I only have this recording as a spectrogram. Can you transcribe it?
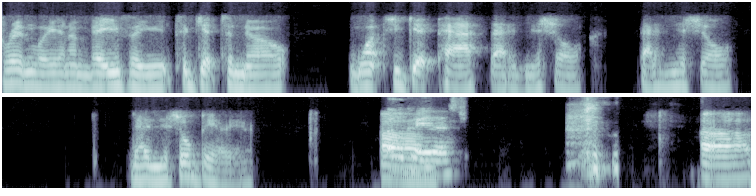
friendly and amazing to get to know once you get past that initial that initial that initial barrier. Okay, Um, that's true. uh,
